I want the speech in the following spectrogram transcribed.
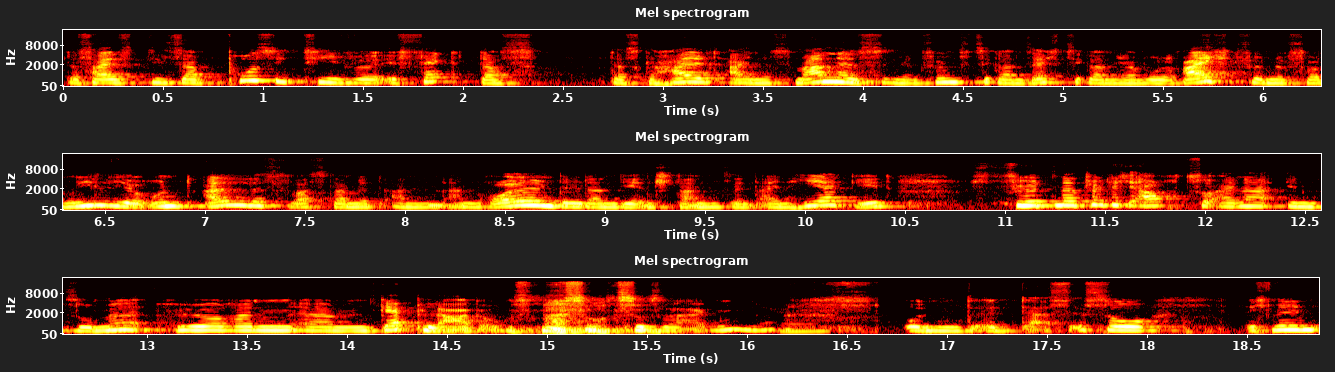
Das heißt, dieser positive Effekt, dass das Gehalt eines Mannes in den 50ern, 60ern ja wohl reicht für eine Familie und alles, was damit an, an Rollenbildern, die entstanden sind, einhergeht, führt natürlich auch zu einer in Summe höheren ähm, Gap-Lage, um es mal so zu sagen. Ne? Ja. Und äh, das ist so, ich will,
